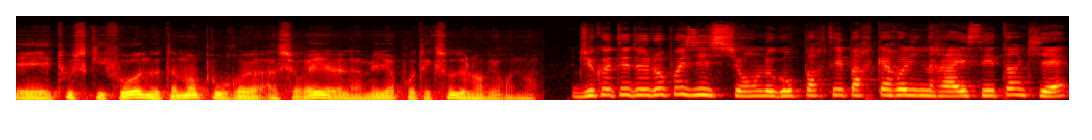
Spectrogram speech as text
et tout ce qu'il faut, notamment pour euh, assurer la meilleure protection de l'environnement. Du côté de l'opposition, le groupe porté par Caroline Rice est inquiet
